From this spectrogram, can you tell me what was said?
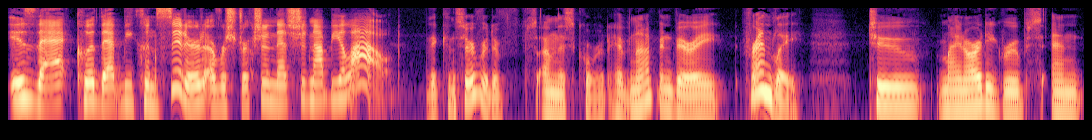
is that could that be considered a restriction that should not be allowed? The conservatives on this court have not been very friendly to minority groups and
